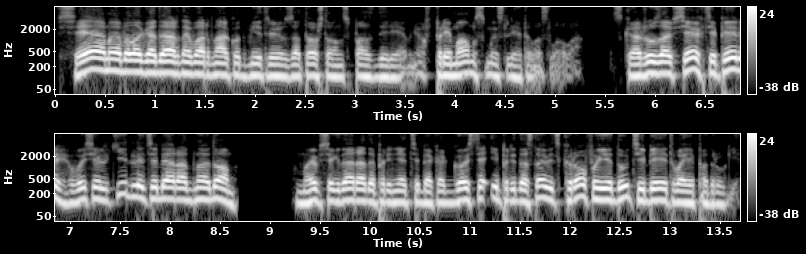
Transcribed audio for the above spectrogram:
Все мы благодарны Варнаку Дмитрию за то, что он спас деревню, в прямом смысле этого слова. Скажу за всех, теперь Васильки для тебя родной дом. Мы всегда рады принять тебя как гостя и предоставить кров и еду тебе и твоей подруге.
